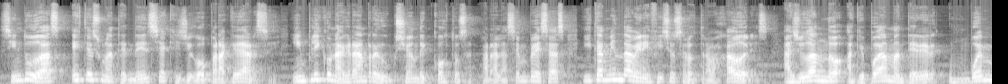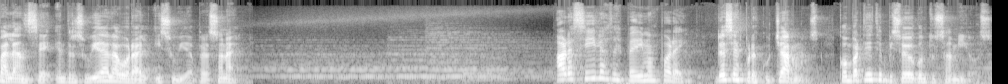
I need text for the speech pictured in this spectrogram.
Sin dudas, esta es una tendencia que llegó para quedarse. Implica una gran reducción de costos para las empresas y también da beneficios a los trabajadores, ayudando a que puedan mantener un buen balance entre su vida laboral y su vida personal. Ahora sí, los despedimos por ahí. Gracias por escucharnos. Compartí este episodio con tus amigos.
